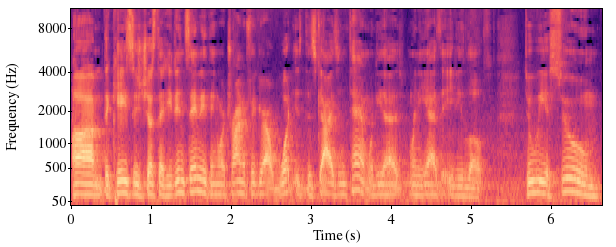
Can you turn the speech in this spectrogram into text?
Um, the case is just that he didn't say anything. We're trying to figure out what is this guy's intent when he has when he has 80 loaves. Do we assume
